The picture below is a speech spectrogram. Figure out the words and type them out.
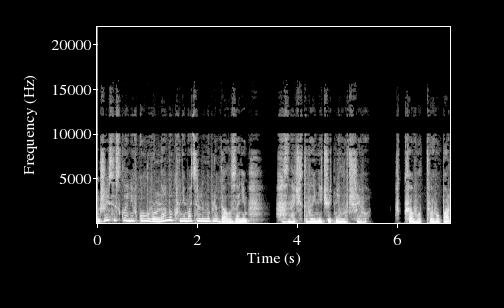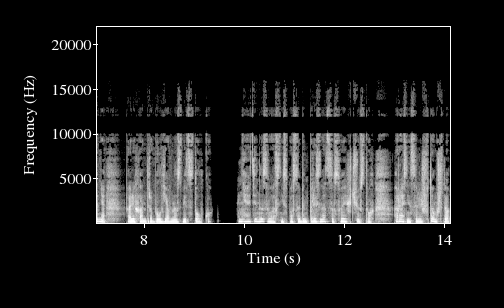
Джесси, склонив голову на бок, внимательно наблюдала за ним — Значит, вы ничуть не лучше его. Кого твоего парня? Алехандро был явно сбит с толку. Ни один из вас не способен признаться в своих чувствах. Разница лишь в том, что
